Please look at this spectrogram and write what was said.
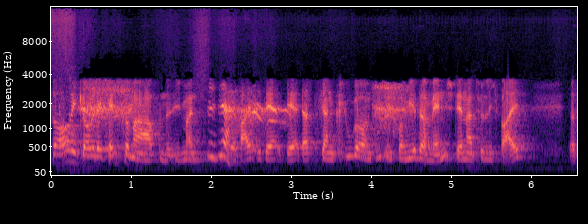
Doch, ich glaube, der kennt Bremerhaven. Ich meine, Ja. der, weiß- der, der, das ist ja ein kluger und gut informierter Mensch, der natürlich weiß, dass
